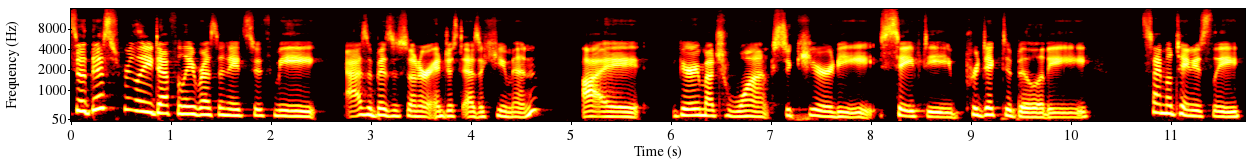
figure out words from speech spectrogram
so this really definitely resonates with me as a business owner and just as a human i very much want security safety predictability simultaneously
